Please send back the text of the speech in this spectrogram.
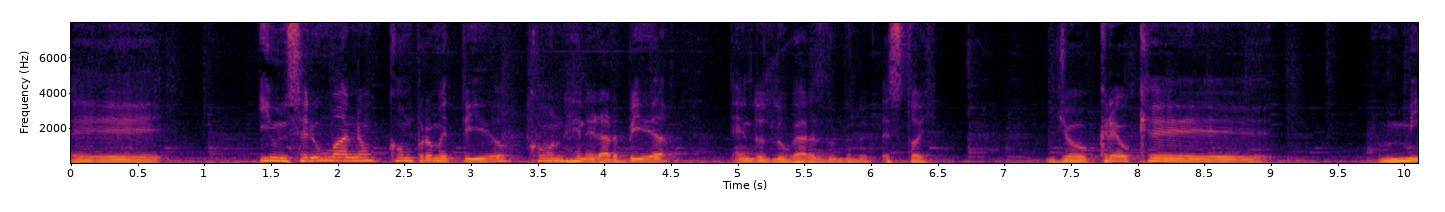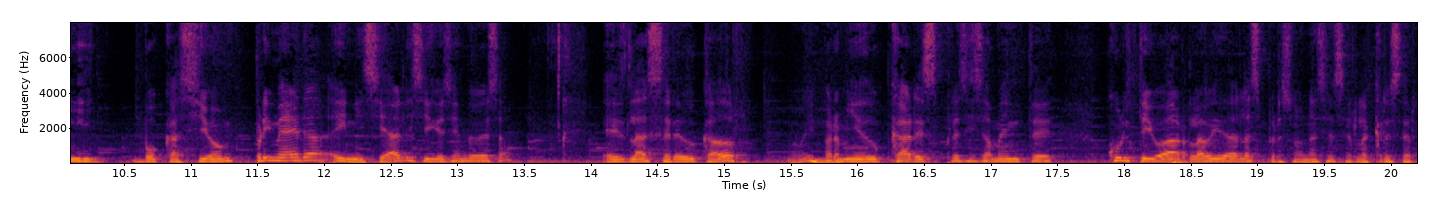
eh, y un ser humano comprometido con generar vida en los lugares donde estoy. Yo creo que mi vocación primera e inicial, y sigue siendo esa, es la de ser educador. Y para mí educar es precisamente cultivar la vida de las personas y hacerla crecer.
